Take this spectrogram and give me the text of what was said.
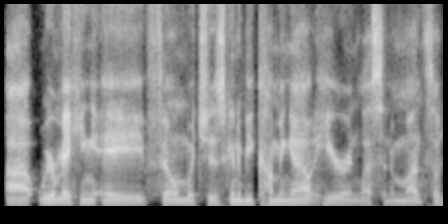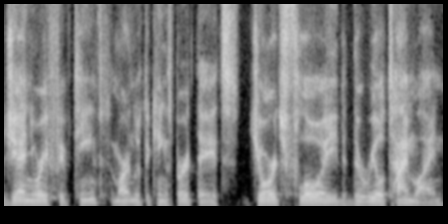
Uh, we're making a film which is going to be coming out here in less than a month. So January 15th, Martin Luther King's birthday. It's George Floyd, the real timeline.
